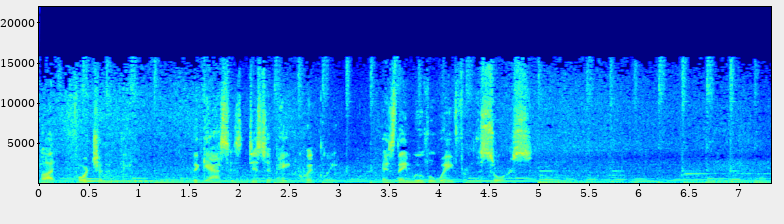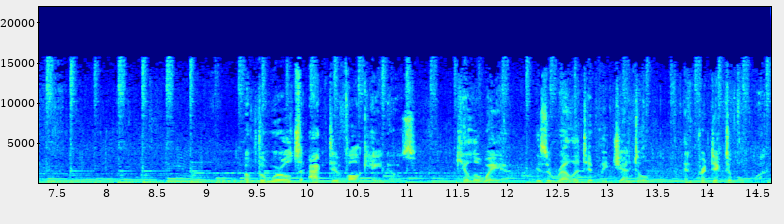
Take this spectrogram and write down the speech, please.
But fortunately, the gases dissipate quickly as they move away from the source. Of the world's active volcanoes, Kilauea is a relatively gentle and predictable one.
